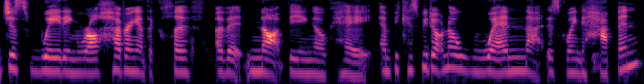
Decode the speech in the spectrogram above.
just waiting. We're all hovering at the cliff of it not being okay. And because we don't know when that is going to happen,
